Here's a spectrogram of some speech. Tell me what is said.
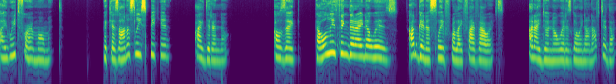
I wait for a moment. Because honestly speaking, I didn't know. I was like, the only thing that I know is I'm gonna sleep for like five hours and I don't know what is going on after that.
